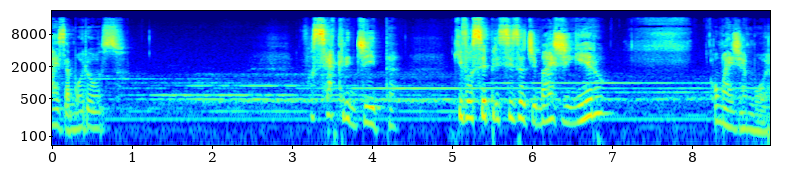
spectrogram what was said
mais amoroso. Você acredita que você precisa de mais dinheiro? ou mais de amor?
